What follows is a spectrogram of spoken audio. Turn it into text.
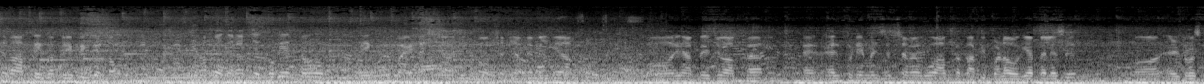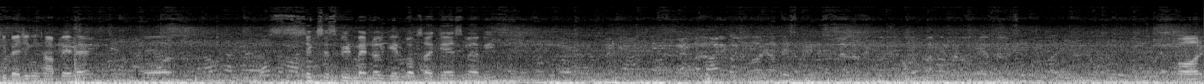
मैं आपको एक बार ब्रीफिंग देता हूँ। पे अगर आप देखोगे तो एक वायरलेस चार्जिंग का ऑप्शन यहाँ पे मिल गया आपको। और यहाँ पे जो आपका एंटरटेनमेंट सिस्टम है, वो आपका काफ़ी बड़ा हो गया पहले से। और एल्ट्रोस की बैजिंग यहाँ पे है। और six speed manual gear box आ गया है इसमें अभी। और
